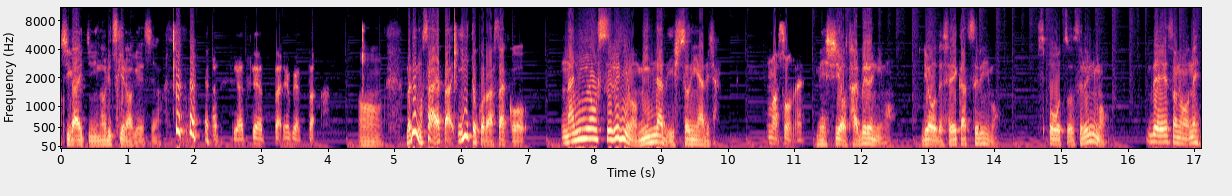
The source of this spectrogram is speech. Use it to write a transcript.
市街地に乗り付けるわけですよ。やってやってやった。よくやった。うん。まあでもさ、やっぱいいところはさ、こう、何をするにもみんなで一緒にやるじゃん。まあそうね。飯を食べるにも、寮で生活するにも、スポーツをするにも、で、そのね、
